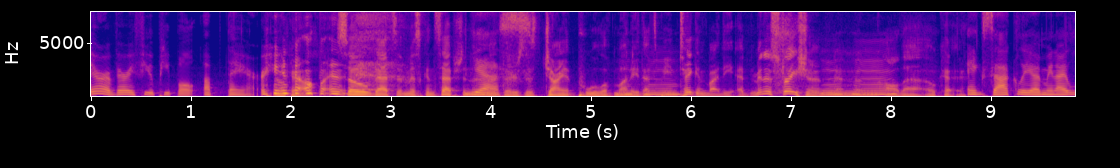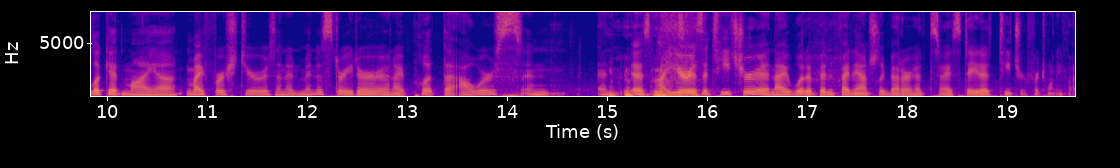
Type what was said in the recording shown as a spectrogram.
There are very few people up there, you Okay. know. so that's a misconception then that there's this giant pool of money that's being Mhm. taken by the administration and, and Mhm. all that. Okay. Exactly. I mean, I look at my uh, my first year as an administrator, and I put the hours and and as my year as a teacher, and I would have been financially better had I stayed a teacher for 25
